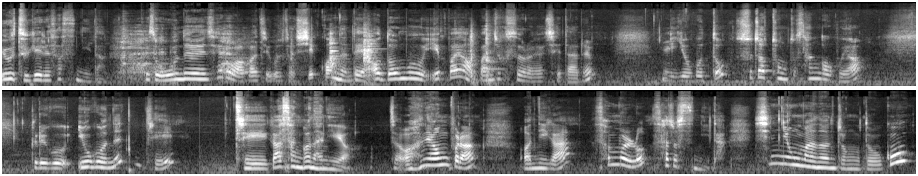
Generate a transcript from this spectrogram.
이거 두 개를 샀습니다. 그래서 오늘 새로 와가지고 저 씻었는데, 어, 너무 예뻐요. 만족스러워요. 제 나름. 네, 요것도 수저통도 산 거고요. 그리고 요거는 제, 제가 산 건 아니에요. 저 형부랑 언니가 선물로 사줬습니다. 16만 원 정도고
